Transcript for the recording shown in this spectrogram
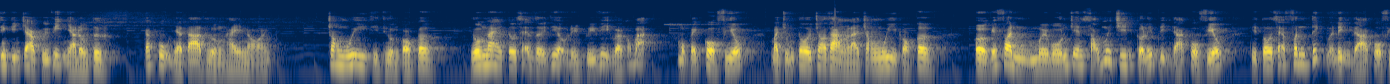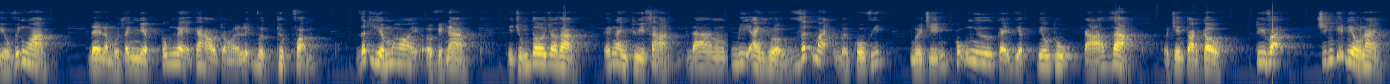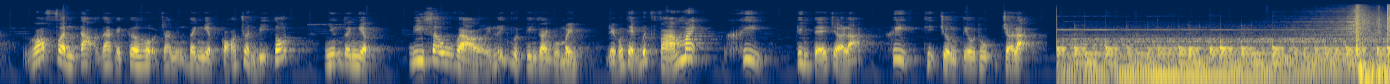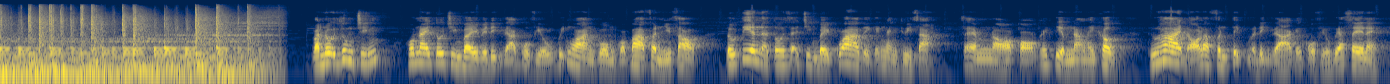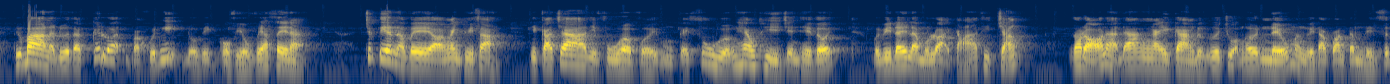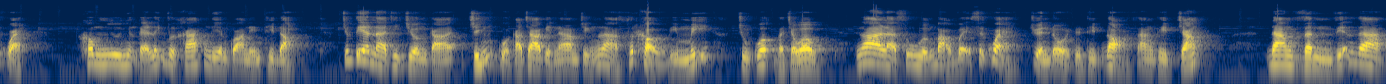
Xin kính chào quý vị nhà đầu tư. Các cụ nhà ta thường hay nói, trong nguy thì thường có cơ. Thì hôm nay tôi sẽ giới thiệu đến quý vị và các bạn một cái cổ phiếu mà chúng tôi cho rằng là trong nguy có cơ. Ở cái phần 14 trên 69 clip định giá cổ phiếu thì tôi sẽ phân tích và định giá cổ phiếu Vĩnh Hoàn. Đây là một doanh nghiệp công nghệ cao trong cái lĩnh vực thực phẩm, rất hiếm hoi ở Việt Nam. Thì chúng tôi cho rằng cái ngành thủy sản đang bị ảnh hưởng rất mạnh bởi Covid 19 cũng như cái việc tiêu thụ cá giảm ở trên toàn cầu. Tuy vậy, chính cái điều này góp phần tạo ra cái cơ hội cho những doanh nghiệp có chuẩn bị tốt, những doanh nghiệp đi sâu vào cái lĩnh vực kinh doanh của mình để có thể bứt phá mạnh khi kinh tế trở lại, khi thị trường tiêu thụ trở lại. Và nội dung chính Hôm nay tôi trình bày về định giá cổ phiếu Vĩnh Hoàn gồm có 3 phần như sau. Đầu tiên là tôi sẽ trình bày qua về cái ngành thủy sản, xem nó có cái tiềm năng hay không. Thứ hai đó là phân tích và định giá cái cổ phiếu VHC này. Thứ ba là đưa ra kết luận và khuyến nghị đối với cổ phiếu VHC này. Trước tiên là về à, ngành thủy sản, thì cá tra thì phù hợp với một cái xu hướng heo thì trên thế giới. Bởi vì đây là một loại cá thịt trắng do đó là đang ngày càng được ưa chuộng hơn nếu mà người ta quan tâm đến sức khỏe, không như những cái lĩnh vực khác liên quan đến thịt đỏ. Trước tiên là thị trường cá, chính của cá tra Việt Nam chính là xuất khẩu đi Mỹ, Trung Quốc và châu Âu. Thứ hai là xu hướng bảo vệ sức khỏe, chuyển đổi từ thịt đỏ sang thịt trắng đang dần diễn ra.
